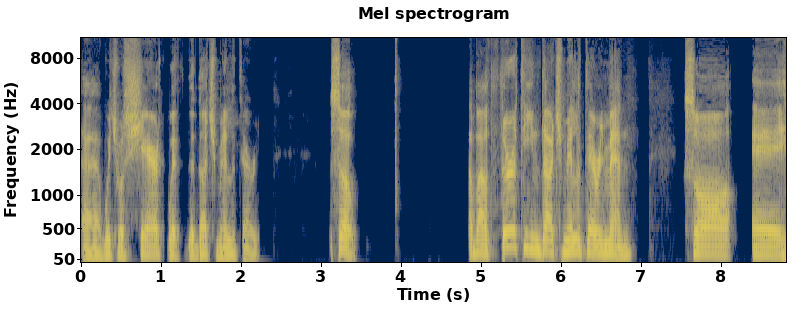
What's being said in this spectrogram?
uh, which was shared with the Dutch military. So, about 13 Dutch military men saw a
